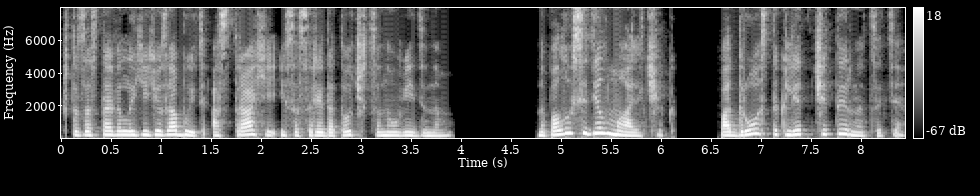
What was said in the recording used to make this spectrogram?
что заставило ее забыть о страхе и сосредоточиться на увиденном. На полу сидел мальчик, подросток лет 14,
